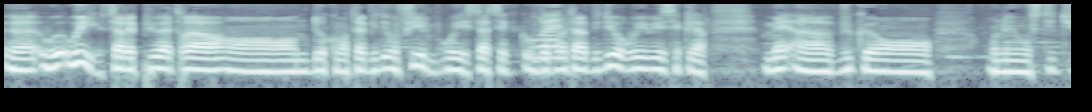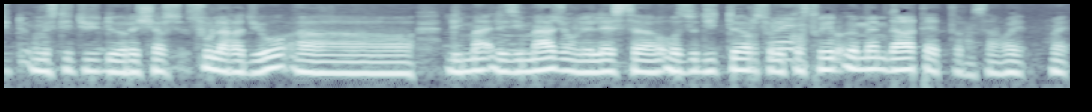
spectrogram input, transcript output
Euh, oui, ça aurait pu être en documentaire vidéo, en film. Oui, ça c'est documentaire vidéo. Oui, oui, c'est clair. Mais euh, vu qu'on on est un institut, un institut de recherche sous la radio, euh, les images, on les laisse aux auditeurs se les construire eux-mêmes dans la tête. Ça, ouais, ouais.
